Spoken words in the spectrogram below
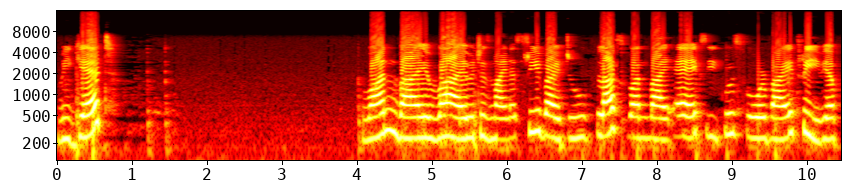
we get 1 by y which is minus 3 by 2 plus 1 by x equals 4 by 3. We have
